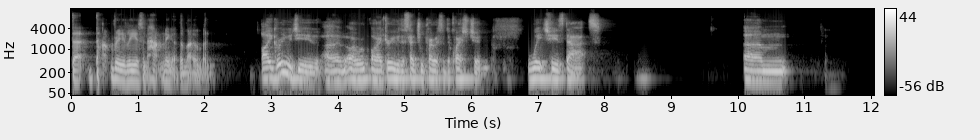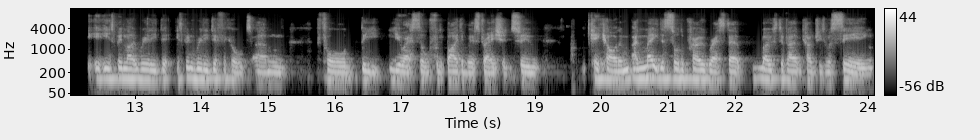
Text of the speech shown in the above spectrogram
that that really isn't happening at the moment. I agree with you, um, or, or, I agree with the central premise of the question, which is that um, it, has been like really, it's been really difficult um, for the US or for the Biden administration to kick on and, and, make the sort of progress that most developed countries were seeing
